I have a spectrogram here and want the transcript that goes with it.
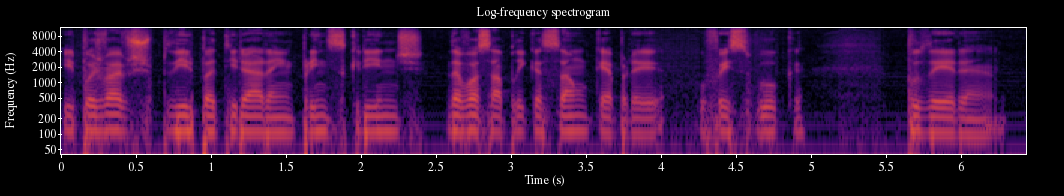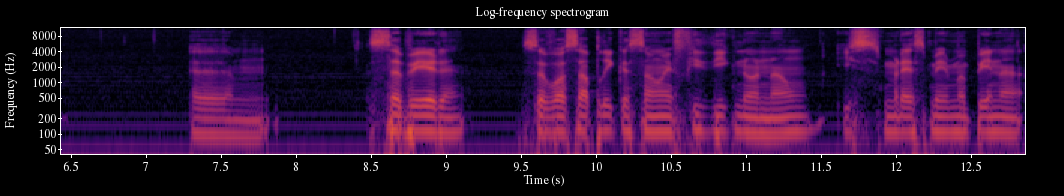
e depois vai-vos pedir para tirarem print screens da vossa aplicação, que é para o Facebook poder um, saber se a vossa aplicação é fidedigna ou não e se merece mesmo a pena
